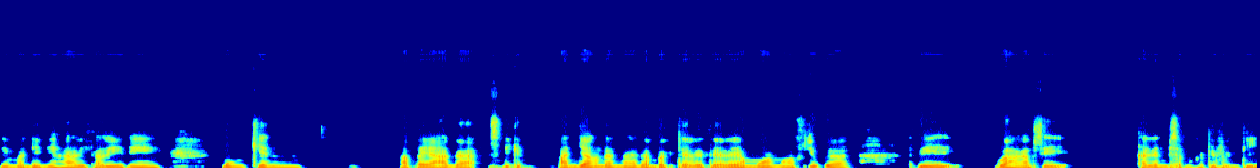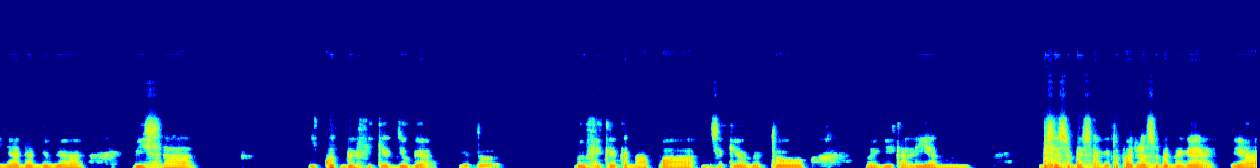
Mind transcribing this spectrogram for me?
Lima dini hari kali ini mungkin apa ya agak sedikit panjang dan ada bertele-tele yang mohon maaf juga. Tapi gue harap sih kalian bisa mengerti intinya dan juga bisa ikut berpikir juga gitu. Berpikir kenapa insecure itu bagi kalian bisa sebesar itu. Padahal sebenarnya ya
